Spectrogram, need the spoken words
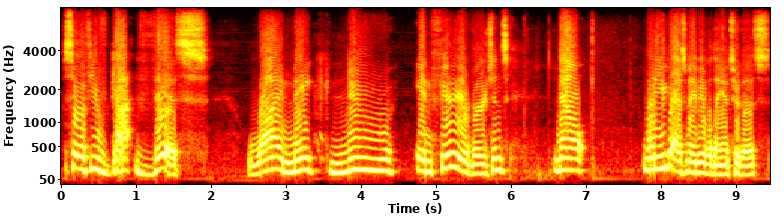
So if you've got this, why make new inferior versions? Now, one of you guys may be able to answer this.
